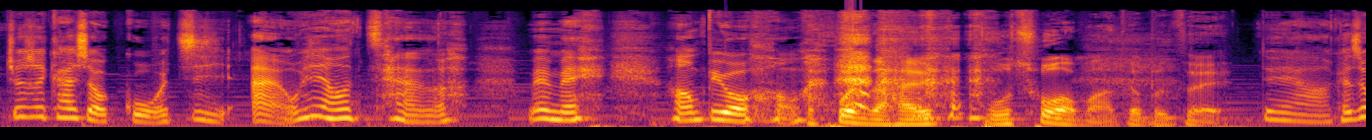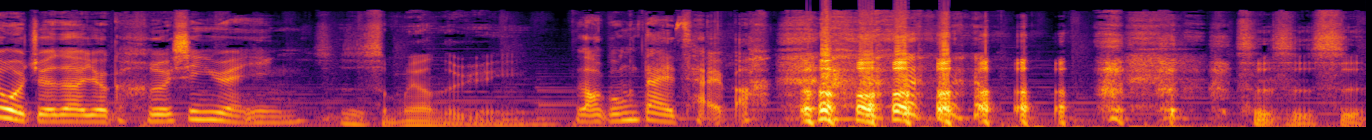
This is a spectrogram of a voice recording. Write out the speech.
就是开始有国际案。我想要惨了，妹妹好像比我红，混的还不错嘛，对不对？对啊，可是我觉得有个核心原因，是什么样的原因？老公带财吧。是是是，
